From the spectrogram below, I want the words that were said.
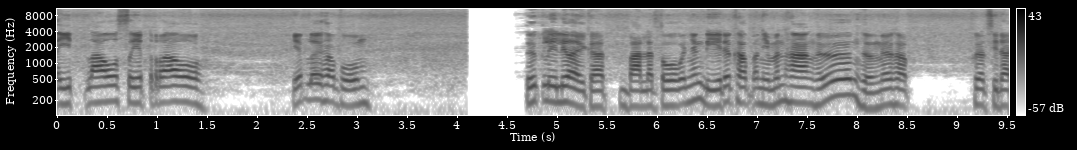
ติดเราเสร็จเรา เก็บเลยครับผม ตึกเรื่อยๆกับบานละโตก็ยังดีนะครับ อันนี้มันห่างเหิงเหิงเลยครับ เพื่อสิได้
